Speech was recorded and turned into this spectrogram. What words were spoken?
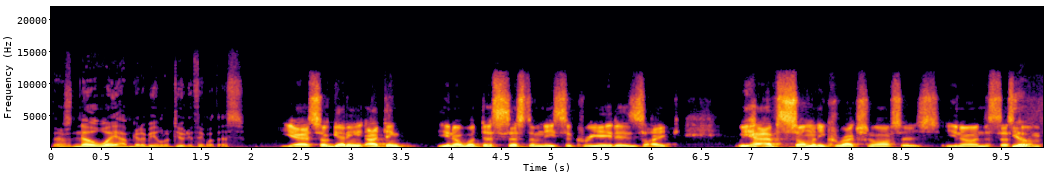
there's no way I'm going to be able to do anything with this. Yeah. So getting, I think you know what the system needs to create is like we have so many correctional officers, you know, in the system. Yep.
